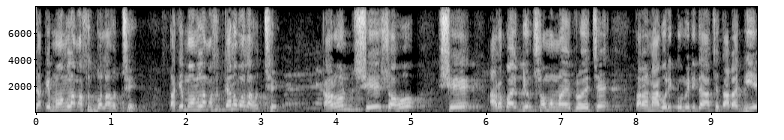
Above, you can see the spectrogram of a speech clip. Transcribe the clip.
যাকে মংলা মাসুদ বলা হচ্ছে। তাকে মংলা মাসুদ কেন বলা হচ্ছে? কারণ সে সহ সে আরও কয়েকজন সমন্বয়ক রয়েছে, তারা নাগরিক কমিটিতে আছে, তারা গিয়ে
